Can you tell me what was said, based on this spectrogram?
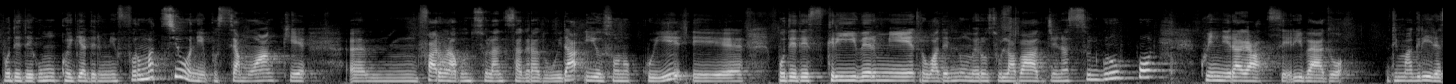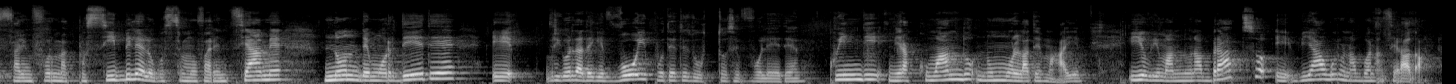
Potete comunque chiedermi informazioni, possiamo anche ehm, fare una consulenza gratuita, io sono qui e potete scrivermi, trovate il numero sulla pagina e sul gruppo, quindi ragazzi, ripeto, dimagrire e stare in forma è possibile, lo possiamo fare insieme, non demordete e ricordate che voi potete tutto se volete, quindi mi raccomando non mollate mai. Io vi mando un abbraccio e vi auguro una buona serata.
